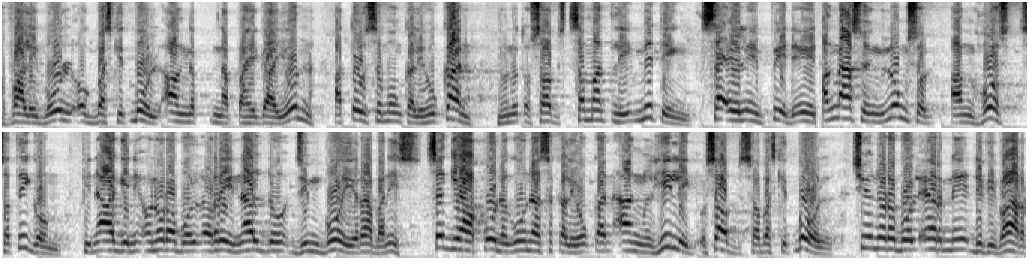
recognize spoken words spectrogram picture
Volleyball o basketball ang nap- napahigayon atol sa mong kalihukan. Nunot usab sa monthly meeting sa LMP diin ang nasong lungsod ang host sa Tigom pinaagi ni Honorable Reynaldo Jimboy Rabanis. Sa gihapon naguna sa kalihukan ang hilig usab sa basketball si Honorable Ernie De Vivar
